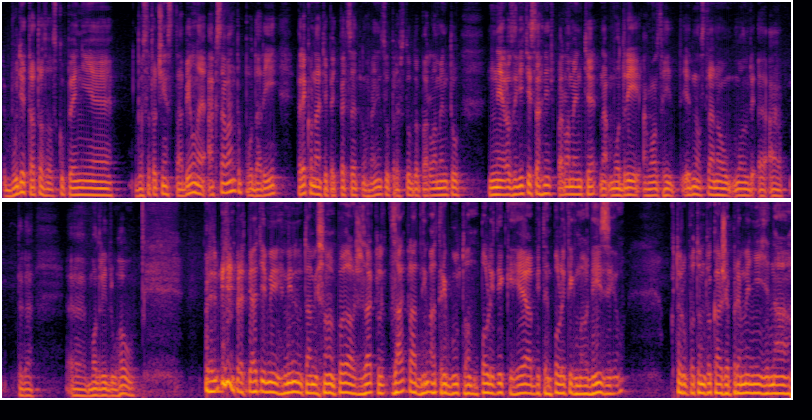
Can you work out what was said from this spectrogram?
Bude toto zoskupenie dostatočne stabilné? Ak sa vám to podarí, prekonáte 5% hranicu pre vstup do parlamentu, nerozidíte sa hneď v parlamente na modrý a modrý jednou stranou modrý, a teda e, modrý druhou? Pred, pred 5 minútami som vám povedal, že základným atribútom politiky je, aby ten politik mal víziu, ktorú potom dokáže premeniť na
